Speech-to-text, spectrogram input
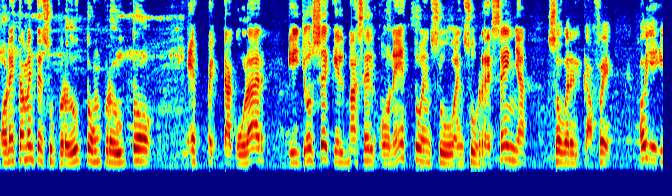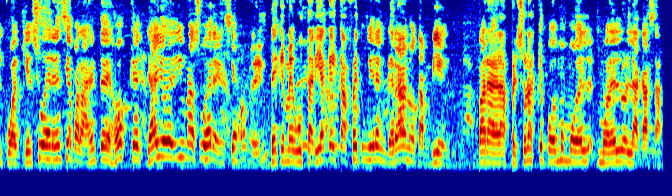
Honestamente, su producto es un producto espectacular y yo sé que él va a ser honesto en su, en su reseña sobre el café. Oye, y cualquier sugerencia para la gente de Hoskel, ya yo le di una sugerencia de que me gustaría que el café tuviera en grano también, para las personas que podemos moler- molerlo en la casa.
